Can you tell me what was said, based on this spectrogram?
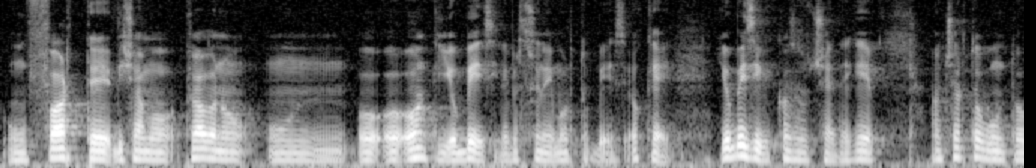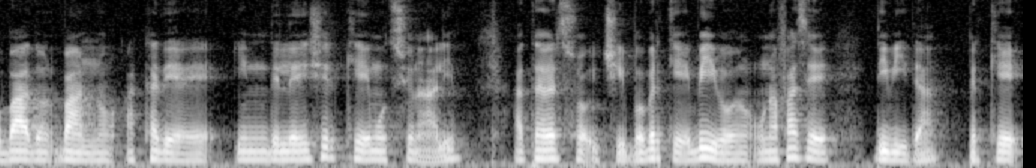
un forte, diciamo, provano un, o, o, anche gli obesi, le persone molto obese, ok? Gli obesi che cosa succede? Che a un certo punto vado, vanno a cadere in delle ricerche emozionali attraverso il cibo perché vivono una fase di vita perché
